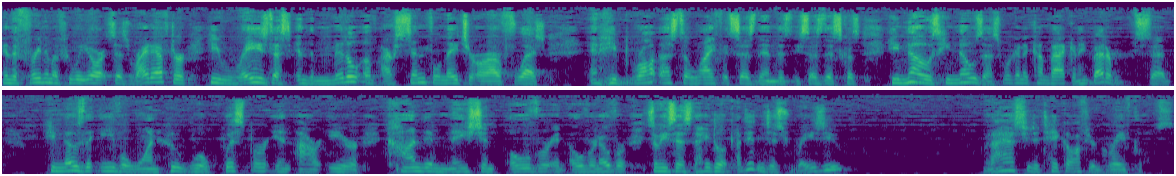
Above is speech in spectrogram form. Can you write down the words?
in the freedom of who we are. It says right after he raised us in the middle of our sinful nature or our flesh and he brought us to life. It says then, this, he says this because he knows, he knows us. We're going to come back and he better said, he knows the evil one who will whisper in our ear condemnation over and over and over. So he says, hey, look, I didn't just raise you. But I asked you to take off your grave clothes.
